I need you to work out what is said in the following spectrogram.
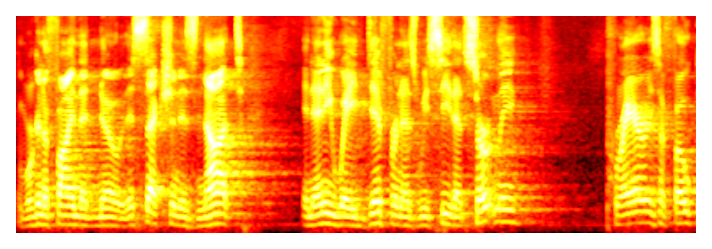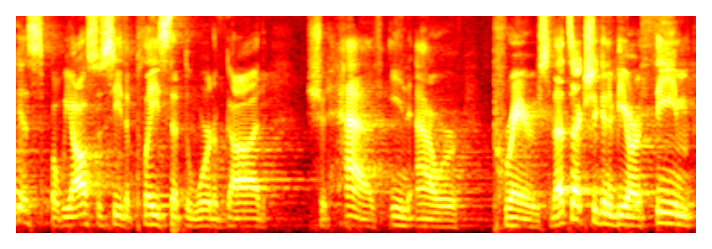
And we're going to find that no, this section is not in any way different as we see that certainly prayer is a focus, but we also see the place that the Word of God should have in our prayers. So that's actually going to be our theme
